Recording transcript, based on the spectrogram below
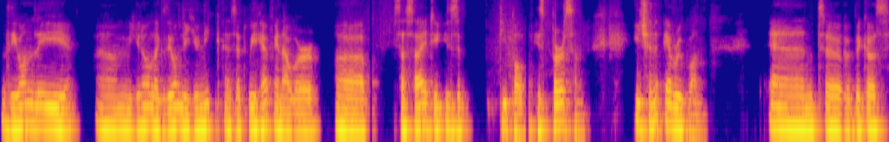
the only um, you know like the only uniqueness that we have in our uh, society is the people, his person, each and every one. And uh, because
